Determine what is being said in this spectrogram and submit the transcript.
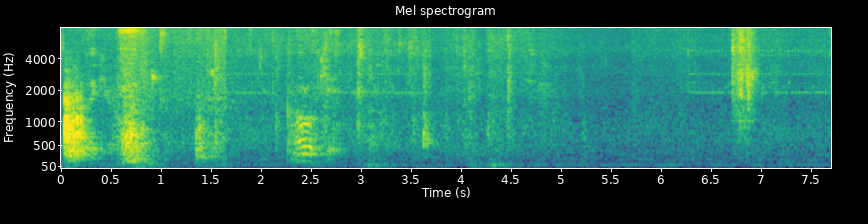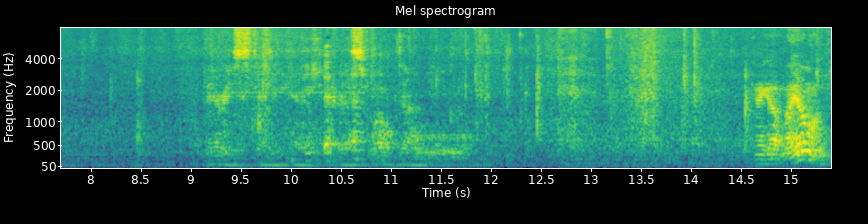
Thank you. Okay. Very steady hand, Chris, well done. I got my own.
